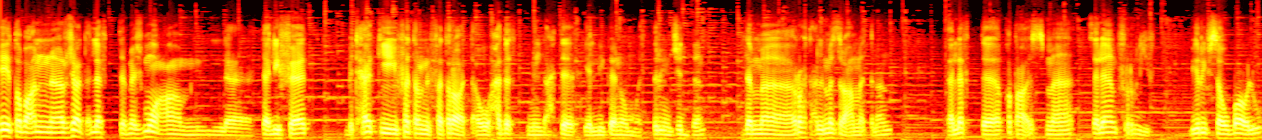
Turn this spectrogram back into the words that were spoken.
إيه طبعا رجعت ألفت مجموعة من التأليفات. بتحاكي فترة من الفترات أو حدث من الأحداث يلي كانوا مؤثرين جدا. لما رحت على المزرعة مثلا ألفت قطعة اسمها سلام في الريف بريف ساو باولو.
